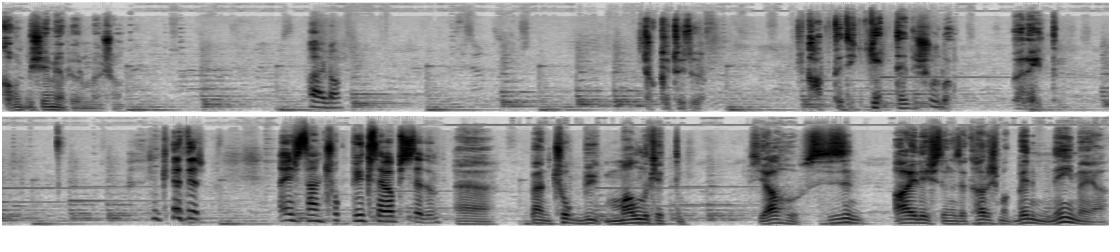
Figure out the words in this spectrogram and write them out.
Komik bir şey mi yapıyorum ben şu an? Pardon. Çok kötüydü. Kalk dedik, git dedi şuradan. Böyle gittim. Kadir. Hayır sen çok büyük sevap işledin. He, ben çok büyük mallık ettim. Yahu sizin aile işlerinize karışmak benim neyime ya?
